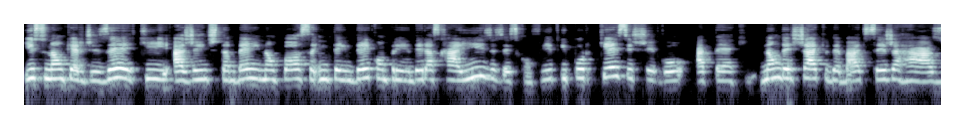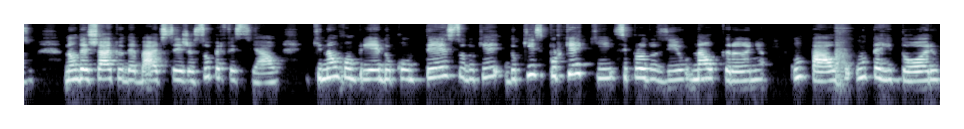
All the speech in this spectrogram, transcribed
Isso não quer dizer que a gente também não possa entender compreender as raízes desse conflito e por que se chegou até aqui. Não deixar que o debate seja raso, não deixar que o debate seja superficial que não compreende o contexto do que, do que, por que, que se produziu na Ucrânia um palco, um território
